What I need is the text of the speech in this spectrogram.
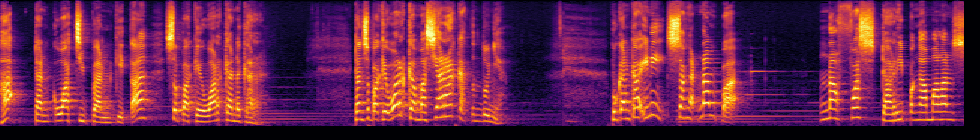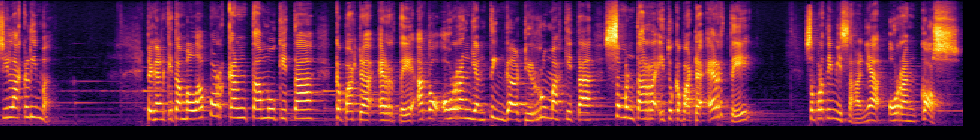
hak dan kewajiban kita sebagai warga negara. dan sebagai warga masyarakat tentunya. Bukankah ini sangat nampak nafas dari pengamalan sila kelima? Dengan kita melaporkan tamu kita kepada RT atau orang yang tinggal di rumah kita sementara itu kepada RT, seperti misalnya orang kos.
